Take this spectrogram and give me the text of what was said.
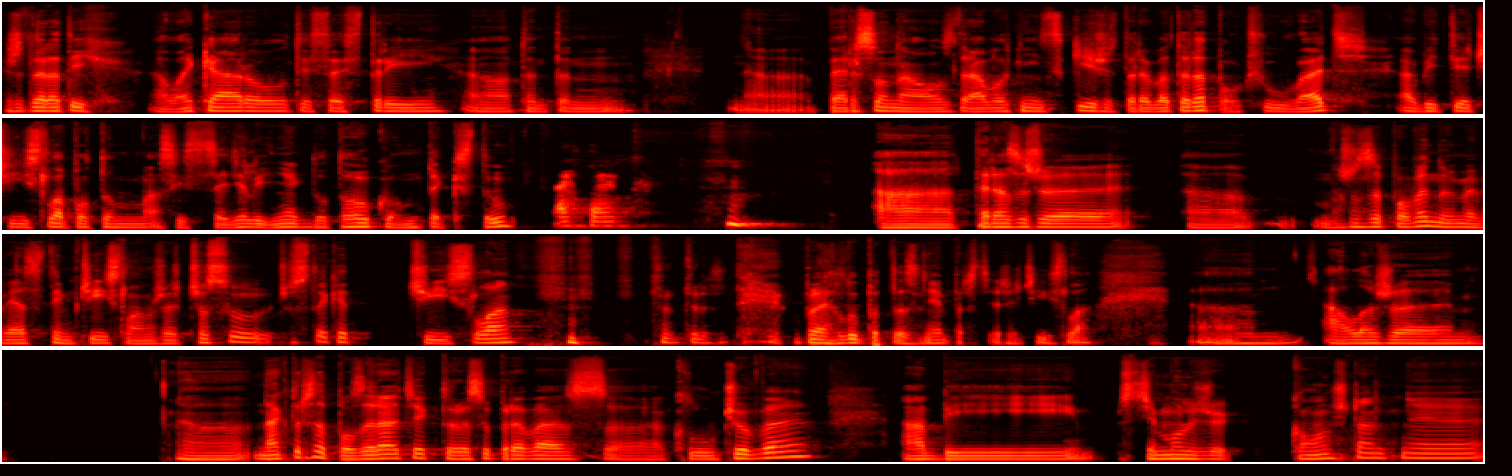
že teda tých lekárov, tie sestry, a ten, ten personál zdravotnícky, že treba teda počúvať, aby tie čísla potom asi sedeli nejak do toho kontextu. Tak, tak. A teraz, že a možno sa povenujeme viac tým číslam, že čo sú, čo sú také čísla, úplne hlúpo to znie proste, že čísla, um, ale že uh, na ktoré sa pozeráte, ktoré sú pre vás uh, kľúčové, aby ste mohli že konštantne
